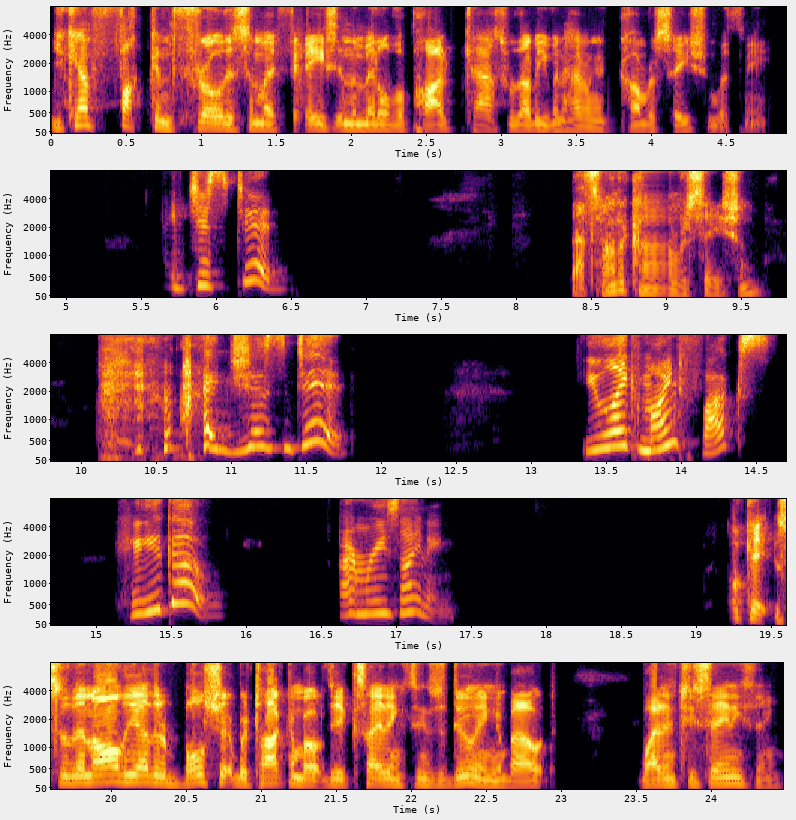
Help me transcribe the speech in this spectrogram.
you can't fucking throw this in my face in the middle of a podcast without even having a conversation with me. I just did. That's not a conversation. I just did. You like mind fucks? Here you go. I'm resigning. Okay, so then all the other bullshit we're talking about, the exciting things we're doing about, why didn't you say anything?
